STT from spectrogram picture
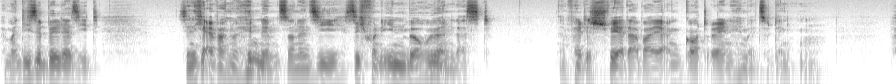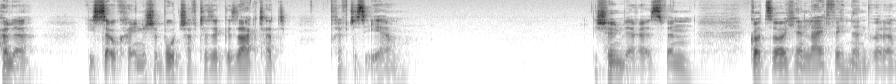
Wenn man diese Bilder sieht, sie nicht einfach nur hinnimmt, sondern sie sich von ihnen berühren lässt, dann fällt es schwer dabei, an Gott oder den Himmel zu denken. Hölle wie es der ukrainische Botschafter gesagt hat, trifft es eher. Wie schön wäre es, wenn Gott solch ein Leid verhindern würde,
